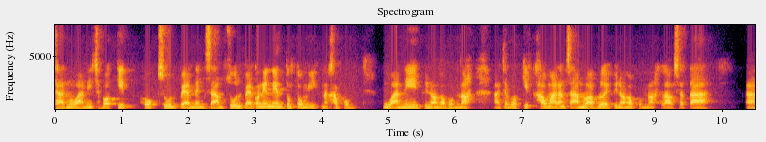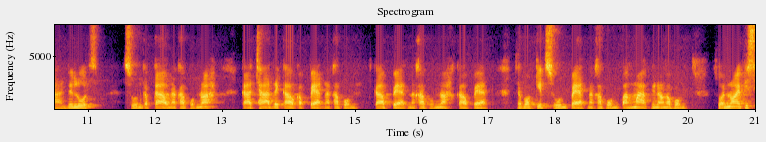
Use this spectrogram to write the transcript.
ชาติเมื่อวานนี้เฉพาะกิจหกศูนย์แปดหนึ่งสามศูนย์แปดก็เน้นๆตรงๆอีกนะครับผมเมื่อวานนี้พี่น้องกับผมเนาะอาจจะเฉพาะกิจเข้ามาทั้งสามรอบเลยพี่น้องกับผมเนาะลาวสตาร์อ่าได้รูดศูนย์กับเก้านะครับผมเนาะกาชาติได้เก้ากับแปดนะครับผมเก้าแปดนะครับผมเนาะเก้าแปดเฉพาะกิจ08 นะครับผมปังมากพี่น้องครับผม ส่วนน้อยพิเศ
